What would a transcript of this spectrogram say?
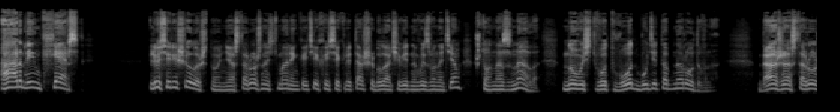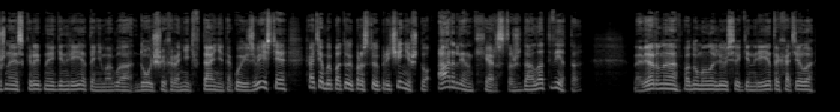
Арлингхерст! Люси решила, что неосторожность маленькой тихой секретарши была очевидно вызвана тем, что она знала, новость вот-вот будет обнародована. Даже осторожная скрытная Генриетта не могла дольше хранить в тайне такое известие, хотя бы по той простой причине, что Арлингхерст ждал ответа. Наверное, подумала Люся, Генриетта хотела,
